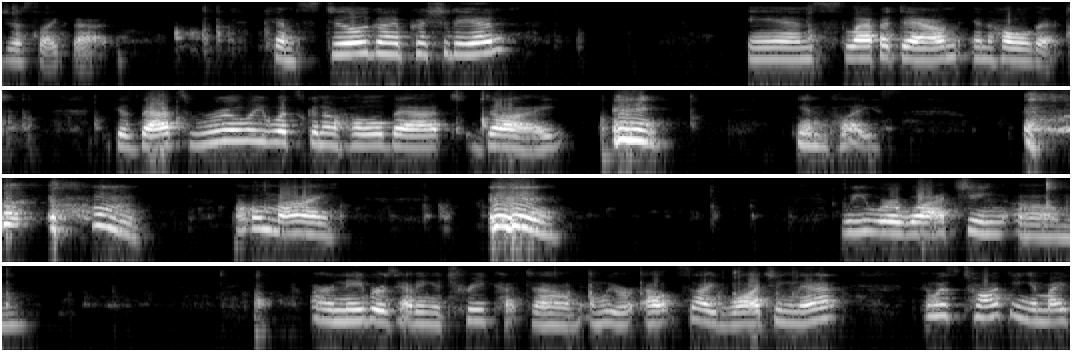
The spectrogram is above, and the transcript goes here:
just like that. Okay, I'm still going to push it in and slap it down and hold it because that's really what's going to hold that die in place. oh my. we were watching um, our neighbors having a tree cut down, and we were outside watching that. I was talking, and my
